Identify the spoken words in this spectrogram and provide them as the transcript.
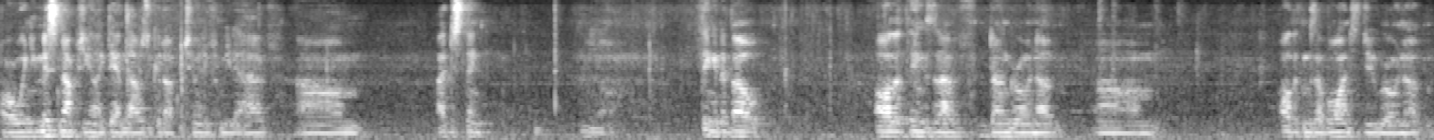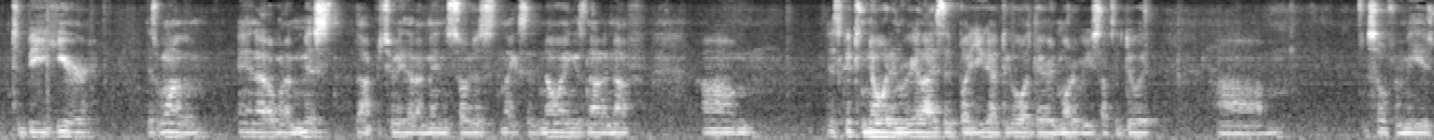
or when you miss an opportunity, like damn, that was a good opportunity for me to have. Um, I just think, you know, thinking about all the things that I've done growing up, um, all the things I've wanted to do growing up, to be here is one of them, and I don't want to miss the opportunity that I'm in. So just like I said, knowing is not enough. Um, it's good to know it and realize it, but you got to go out there and motivate yourself to do it. Um, so for me, it's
